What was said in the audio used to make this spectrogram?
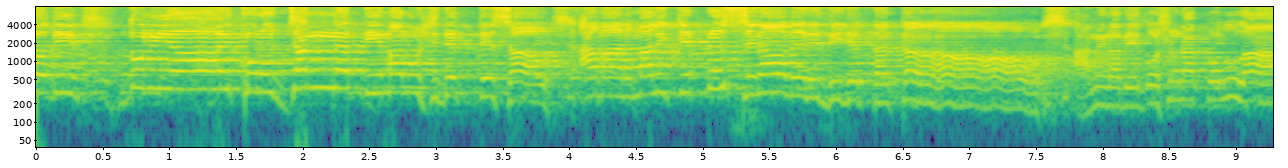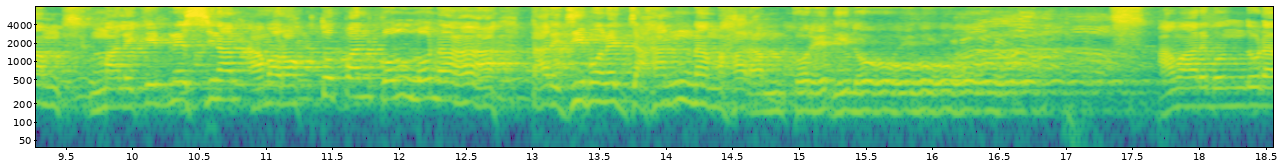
যদি দুনিয়ায় কোনো জান্নাতি মানুষ দেখতে চাও, আমার মালিক ইবনে দিকে তাকাও। আমি নবী ঘোষণা করলাম, মালিক ইবনে সিনান আমার রক্ত পান করল না, তার জীবনে জাহান্নাম হারাম করে দিল। আমার বন্ধুরা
